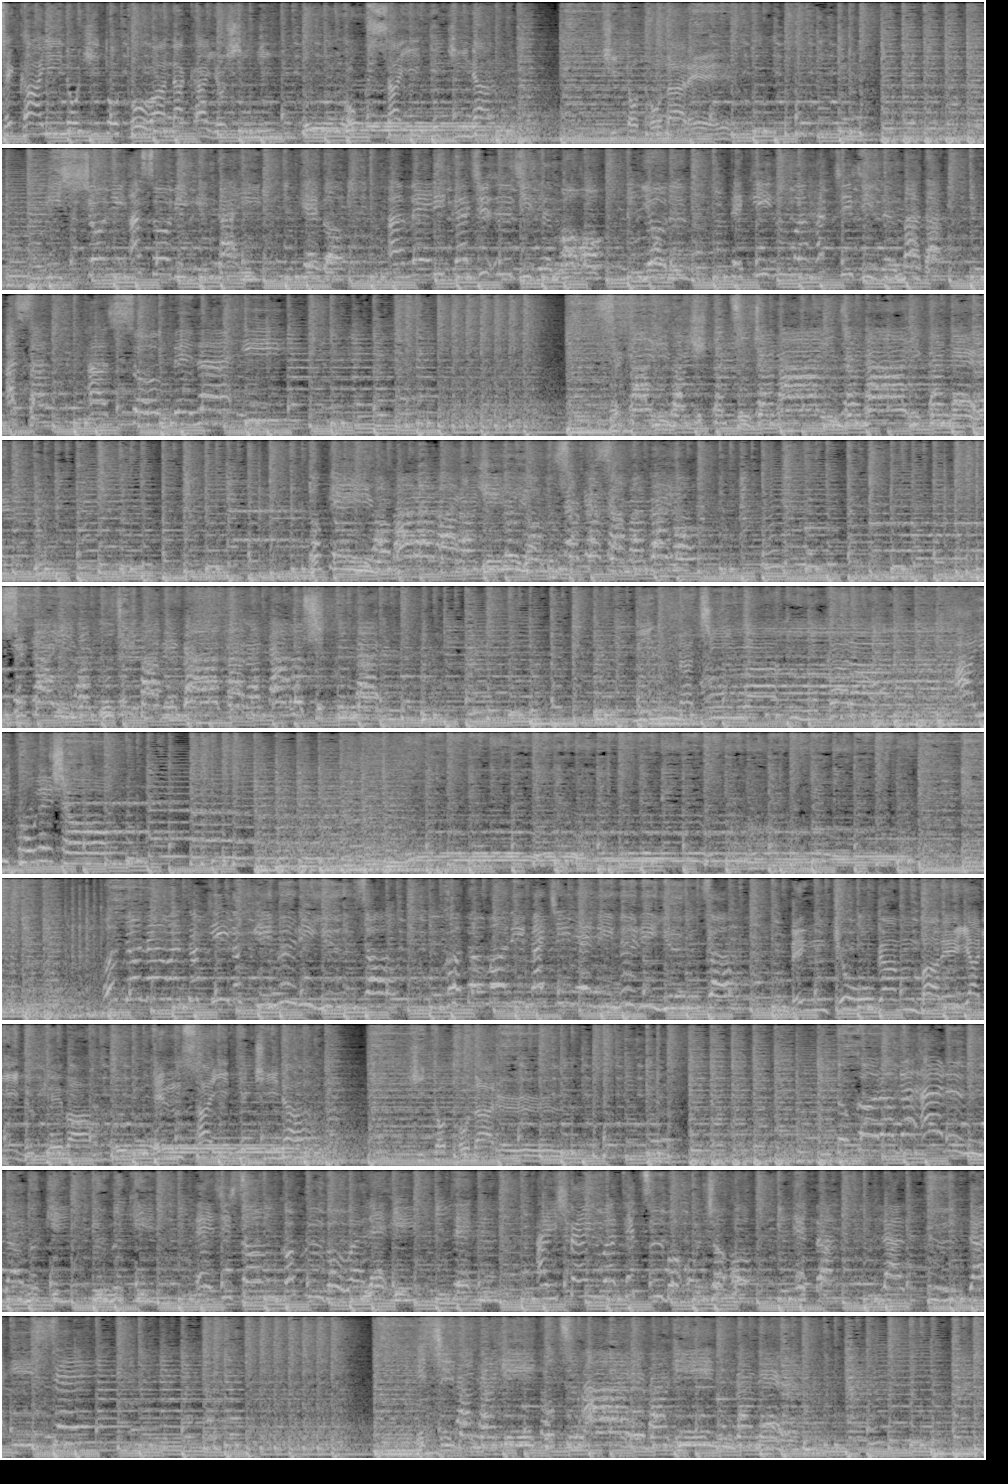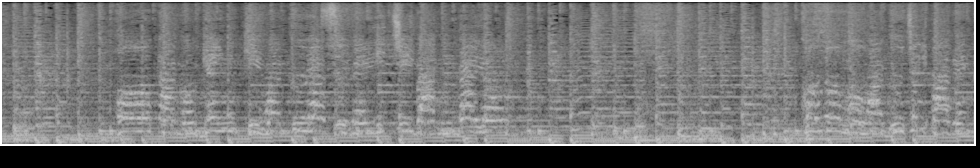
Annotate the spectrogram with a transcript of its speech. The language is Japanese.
世界の人とは仲良しに国際的な人となれ。一緒に遊びたいけどアメリカ10時でもう夜北京は8時でまだ朝遊べない。世界は一つじゃないはバラバラ昼夜逆さまだよ。世界はぐじパでだから楽しくなる。みんな違う頑張れやり抜けば天才的な人となる。ところがあるんだ向き不向き。エジソン国語は0点アインシュタインは鉄棒超下手落第生一打が一つあれはクラスで一番だよ。子供はグチョキパーで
